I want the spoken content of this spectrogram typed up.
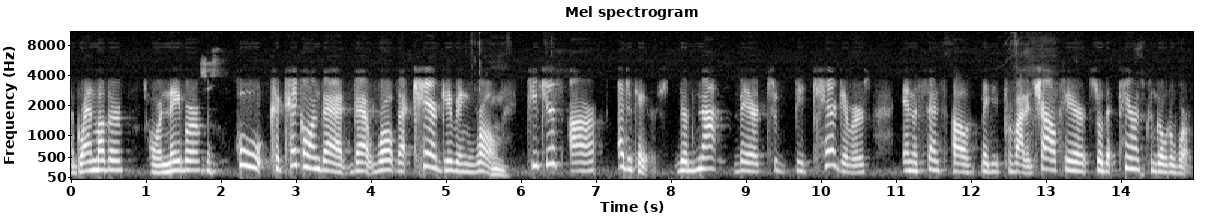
a grandmother or a neighbor who could take on that that role, that caregiving role. Mm. Teachers are educators. They're not there to be caregivers in the sense of maybe providing childcare so that parents can go to work.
